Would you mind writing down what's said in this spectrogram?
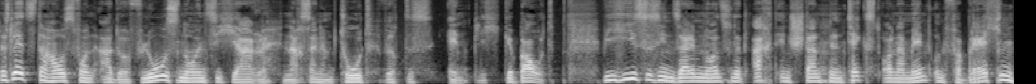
Das letzte Haus von Adolf Loos, 90 Jahre nach seinem Tod, wird es endlich gebaut. Wie hieß es in seinem 1908 entstandenen Text Ornament und Verbrechen?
